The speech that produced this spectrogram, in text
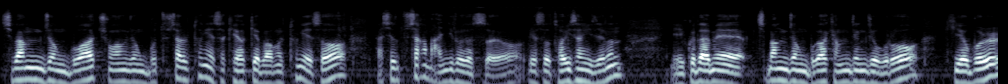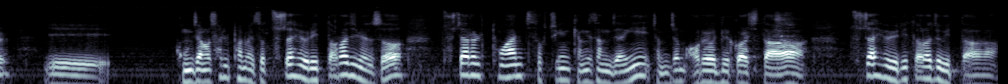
지방 정부와 중앙 정부 투자를 통해서 개혁 개방을 통해서 사실은 투자가 많이 이루어졌어요. 그래서 더 이상 이제는 이 그다음에 지방 정부가 경쟁적으로 기업을 이 공장을 설립하면서 투자 효율이 떨어지면서 투자를 통한 지속적인 경제 성장이 점점 어려워질 것이다. 투자 효율이 떨어지고 있다.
